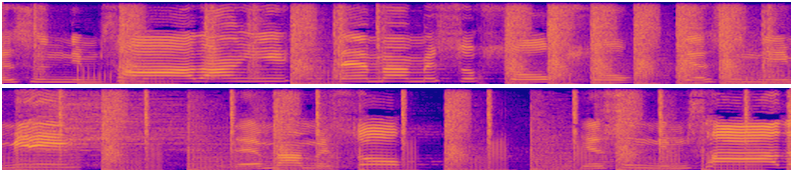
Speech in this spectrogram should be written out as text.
예수님 사랑이 내 맘에 쏙쏙쏙. 예수님이 내 맘에 쏙. 예수님 사랑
